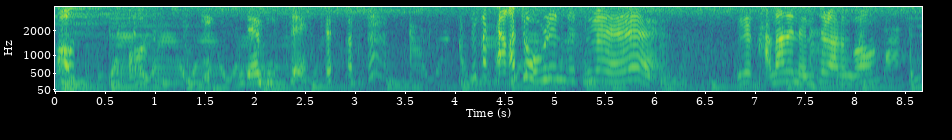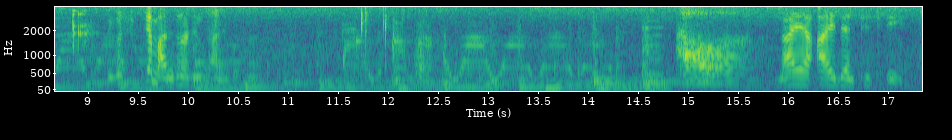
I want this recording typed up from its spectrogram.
어우, 냄새. 그러니까 다 같이 어울리는 게 중요해. 이게 가난의 냄새라는 거 이거 쉽게 만들어지는 게 아니거든. 아, 나의 아이덴티티.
